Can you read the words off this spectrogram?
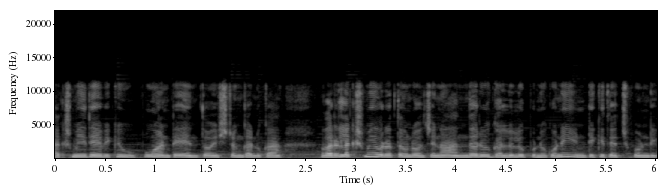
లక్ష్మీదేవికి ఉప్పు అంటే ఎంతో ఇష్టం కనుక వరలక్ష్మి వ్రతం రోజున అందరూ గల్లులు పునుకొని ఇంటికి తెచ్చుకోండి.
